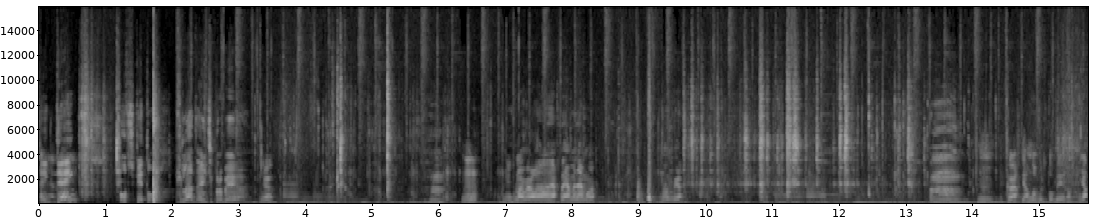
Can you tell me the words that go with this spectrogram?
Ik denk... Of Skittles. Ik laat eentje proberen. Ja. Hmm. Dit maakt wel een echte M&M hoor. Nou, ja. Mmm. Hmm, ik zou echt die andere moeten proberen. Ja.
